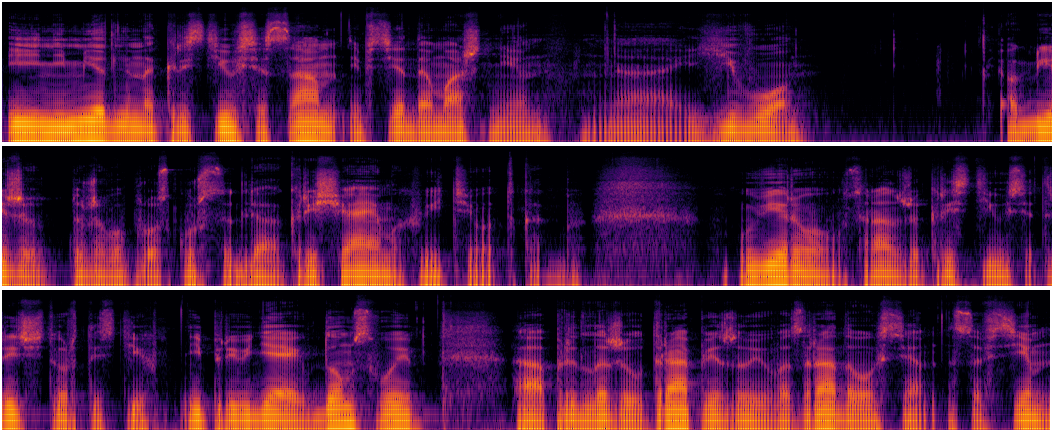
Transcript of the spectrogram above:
и немедленно крестился сам и все домашние э, его». А где же тоже вопрос курса для крещаемых, видите, вот как бы Уверовал, сразу же крестился. 34 стих. «И, приведя их в дом свой, а, предложил трапезу и возрадовался со всем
